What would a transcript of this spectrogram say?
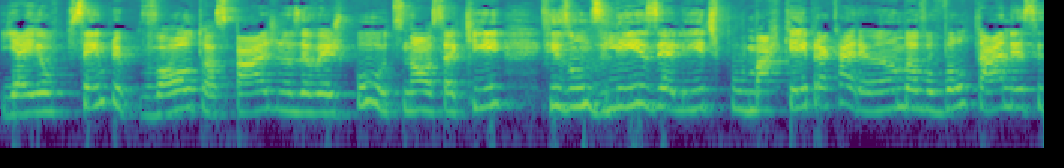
e aí eu sempre volto às páginas, eu vejo, putz, nossa, aqui fiz um deslize ali, tipo, marquei pra caramba, vou voltar nesse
